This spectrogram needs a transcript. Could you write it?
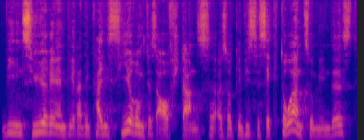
wie in Syrien die Radikalisierung des Aufstands, also gewisse Sektoren zumindest,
